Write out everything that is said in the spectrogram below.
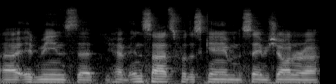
uh, it means that you have insights for this game in the same genre,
